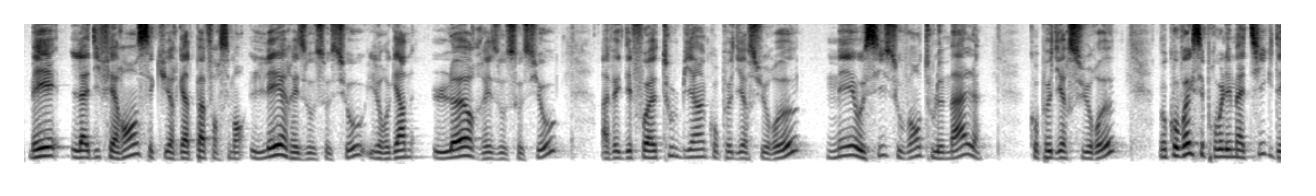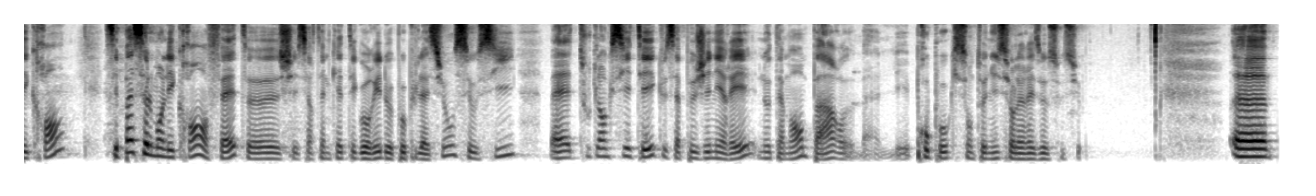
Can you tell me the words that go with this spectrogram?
Mais la différence, c'est qu'ils ne regardent pas forcément les réseaux sociaux, ils regardent leurs réseaux sociaux, avec des fois tout le bien qu'on peut dire sur eux, mais aussi souvent tout le mal qu'on peut dire sur eux. Donc on voit que ces problématiques d'écran, c'est pas seulement l'écran en fait, euh, chez certaines catégories de population, c'est aussi bah, toute l'anxiété que ça peut générer, notamment par euh, bah, les propos qui sont tenus sur les réseaux sociaux. Euh,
